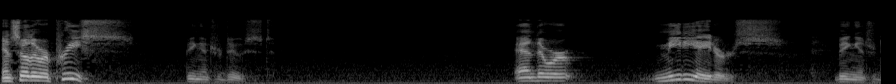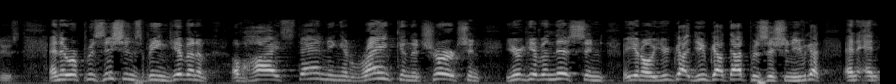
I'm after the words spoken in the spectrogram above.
And so there were priests being introduced. And there were mediators being introduced. And there were positions being given of, of high standing and rank in the church, and you're given this, and you know, you've got you've got that position, you've got and and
